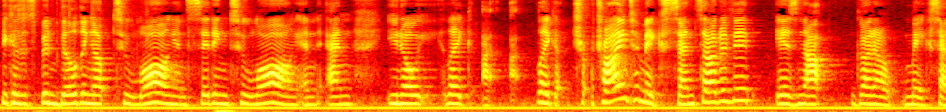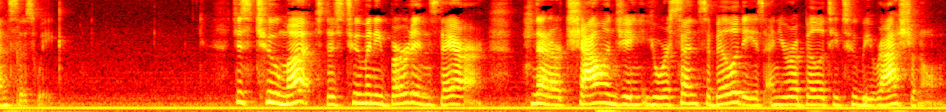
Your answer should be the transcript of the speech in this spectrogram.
because it's been building up too long and sitting too long. And and you know like like tr- trying to make sense out of it is not gonna make sense this week. Just too much. There's too many burdens there that are challenging your sensibilities and your ability to be rational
